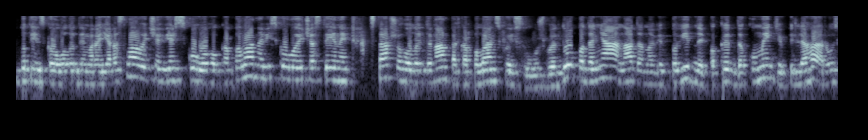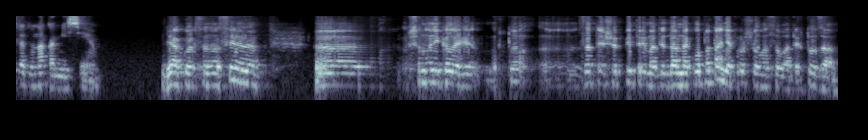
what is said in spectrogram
Бутинського Володимира Ярославича, військового капелана військової частини, старшого лейтенанта капеланської служби. До подання надано відповідний пакет документів, підлягає розгляду на комісії. Дякую, Оксана Васильівна. Шановні колеги, хто е, за те, щоб підтримати дане клопотання, прошу голосувати. Хто за?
